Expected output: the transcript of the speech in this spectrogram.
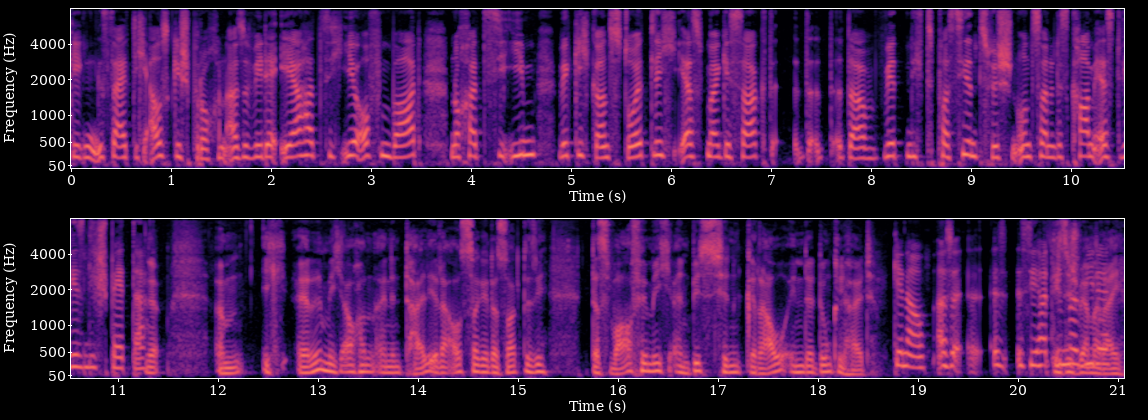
gegenseitig ausgesprochen. Also weder er hat sich ihr offenbart, noch hat sie ihm wirklich ganz deutlich erstmal gesagt, da wird nichts passieren zwischen uns, sondern das kam erst wesentlich später. Ja. Ähm, ich erinnere mich auch an einen Teil ihrer Aussage, da sagte sie, das war für mich ein bisschen grau in der Dunkelheit. Genau, also äh, sie hat Diese immer Schwärmerei. wieder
